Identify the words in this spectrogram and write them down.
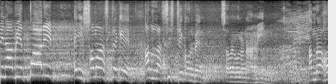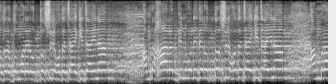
বিন আবি তালিব, এই সমাজ থেকে আল্লাহ সৃষ্টি করবেন। সবাই বলুন, আমিন। আমরা হজরত উমরের উত্তরসূরি হতে চাই কি চাই না? আমরা খালেদ বিন ওলিদের উত্তরসূরি হতে চাই কি চাই না? আমরা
